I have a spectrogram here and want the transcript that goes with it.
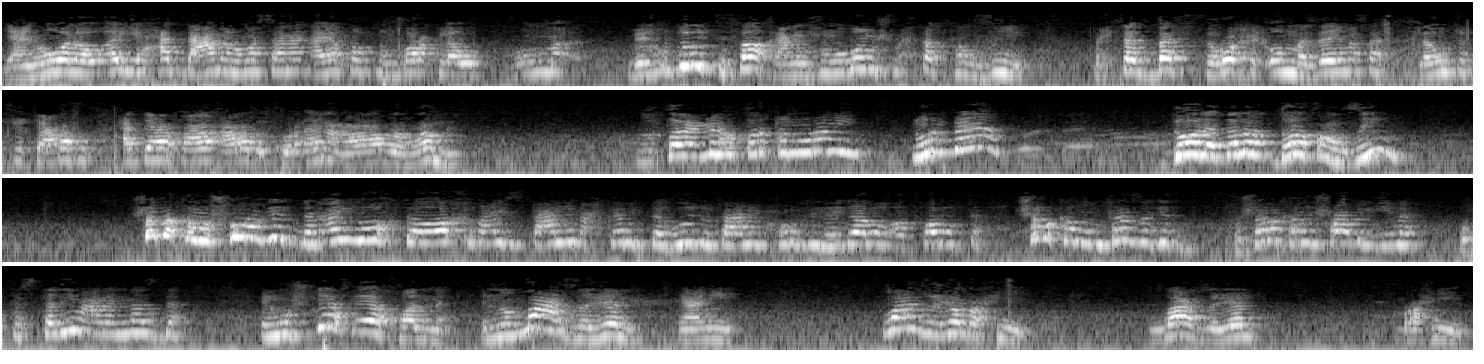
يعني هو لو أي حد عمله مثلا أيام حسني مبارك لو هم بياخدوا اتفاق يعني مش الموضوع مش محتاج تنظيم محتاج بس روح الأمة زي مثلا لو أنتوا تعرفوا حد يعرف عرب القرآن أو عرب الرمل طالع منها الطريقة النورانيه نور البيان. دول دول دول تنظيم. شبكة مشهورة جدا. أي أخت أو أخ عايز يتعلم أحكام التجويد وتعليم حروف الهجاء للأطفال وبتاع شبكة ممتازة جدا. وشبكة من شعب الإيمان. وبتستديم على الناس ده. المشكلة في إيه يا اخوانا إن الله عز وجل يعني الله عز وجل رحيم. الله عز وجل رحيم.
